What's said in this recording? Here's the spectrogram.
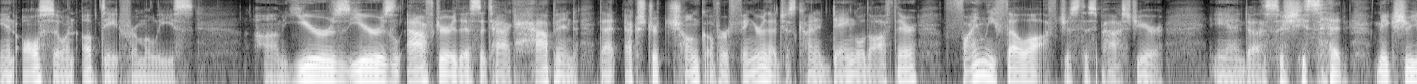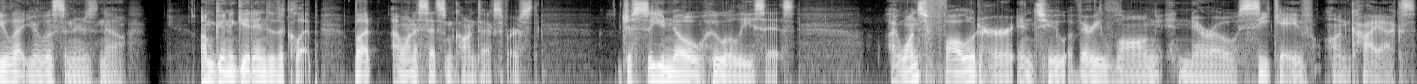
And also an update from Elise. Um, years, years after this attack happened, that extra chunk of her finger that just kind of dangled off there finally fell off just this past year. And uh, so she said, make sure you let your listeners know. I'm going to get into the clip, but I want to set some context first. Just so you know who Elise is. I once followed her into a very long and narrow sea cave on kayaks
